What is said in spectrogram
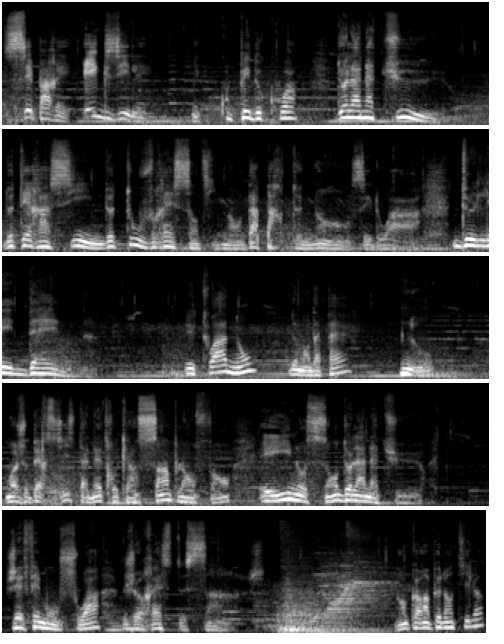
Séparé, exilé. Mais coupé de quoi? De la nature, de tes racines, de tout vrai sentiment d'appartenance, Édouard, de l'Éden. Et toi, non? demanda Père. Non. Moi, je persiste à n'être qu'un simple enfant et innocent de la nature. J'ai fait mon choix, je reste singe. Encore un peu d'antilope?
